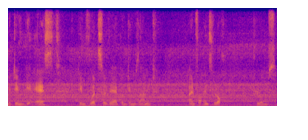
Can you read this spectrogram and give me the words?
mit dem Geäst, dem Wurzelwerk und dem Sand einfach ins Loch plumpsen.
